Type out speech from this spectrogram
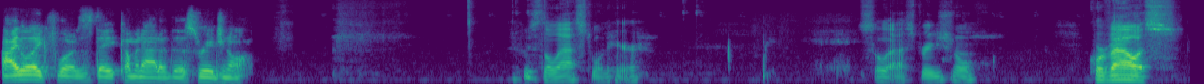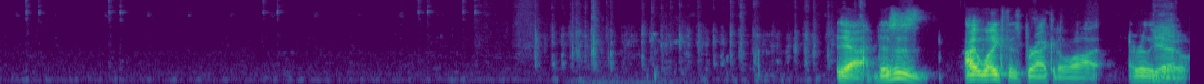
I like Florida State coming out of this regional. Who's the last one here? It's the last regional. Corvallis. Yeah, this is I like this bracket a lot. I really yeah. do.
